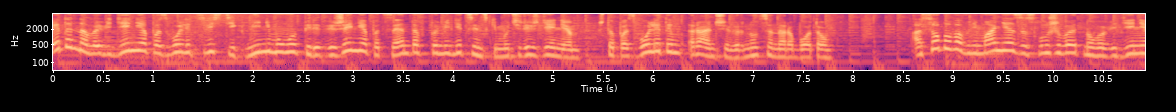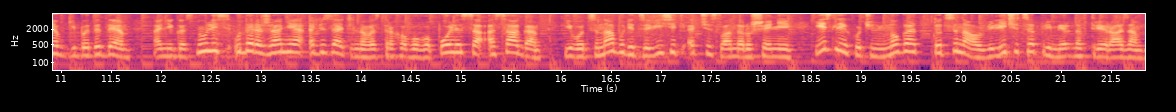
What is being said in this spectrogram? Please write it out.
Это нововведение позволит свести к минимуму передвижение пациентов по медицинским учреждениям, что позволит им раньше вернуться на работу. Особого внимания заслуживают нововведения в ГИБДД. Они коснулись удорожания обязательного страхового полиса ОСАГО. Его цена будет зависеть от числа нарушений. Если их очень много, то цена увеличится примерно в три раза.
